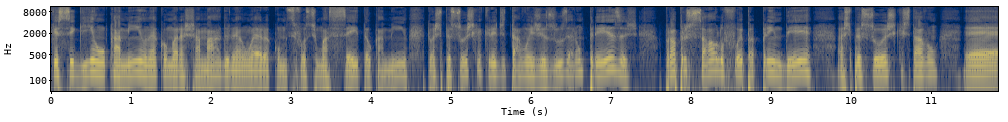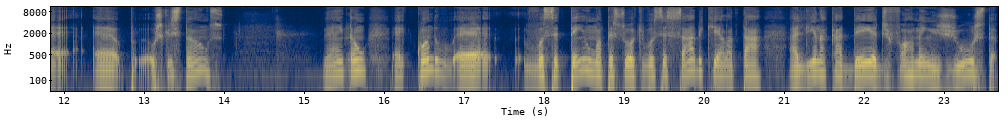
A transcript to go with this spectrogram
Porque seguiam o caminho, né, como era chamado, né, era como se fosse uma seita o caminho. Então as pessoas que acreditavam em Jesus eram presas. O próprio Saulo foi para prender as pessoas que estavam, é, é, os cristãos. Né? Então, é, quando é, você tem uma pessoa que você sabe que ela está ali na cadeia de forma injusta,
